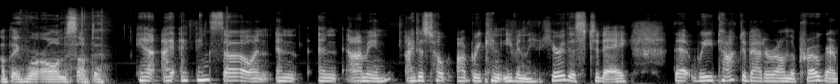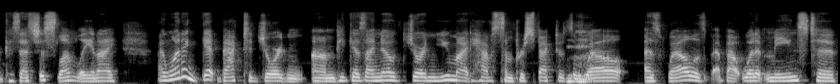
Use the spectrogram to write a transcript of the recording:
I think we're on to something. Yeah, I, I, think so. And and and I mean, I just hope Aubrey can even hear this today that we talked about her on the program because that's just lovely. And I I want to get back to Jordan um, because I know Jordan, you might have some perspectives as well as well as about what it means to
